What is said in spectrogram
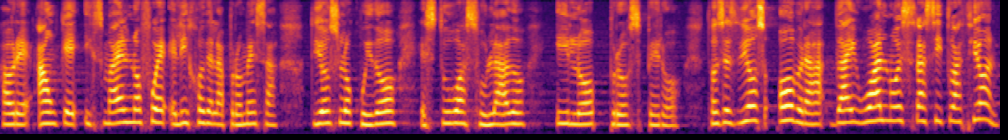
Ahora, aunque Ismael no fue el hijo de la promesa, Dios lo cuidó, estuvo a su lado y lo prosperó. Entonces Dios obra, da igual nuestra situación.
